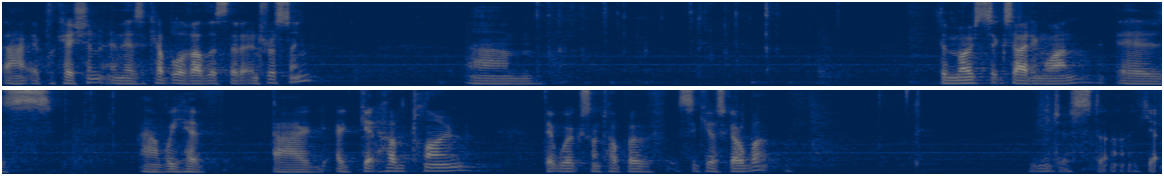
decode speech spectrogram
uh, application and there's a couple of others that are interesting. Um, the most exciting one is uh, we have uh, a GitHub clone that works on top of Secure Scuttlebutt. Let me just, uh, yep.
